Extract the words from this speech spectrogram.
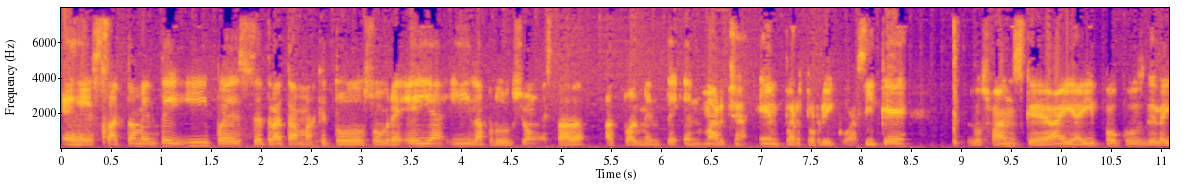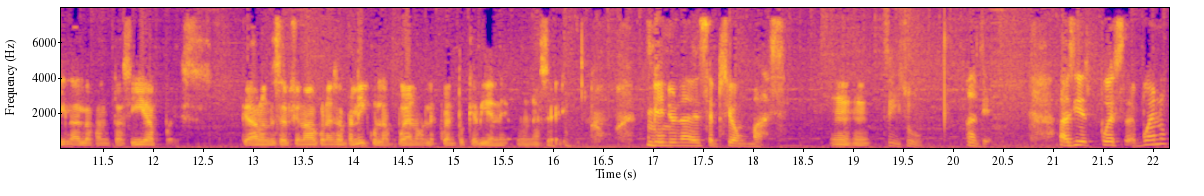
Exactamente, y pues se trata más que todo sobre ella y la producción está actualmente en marcha en Puerto Rico. Así que los fans que hay ahí, pocos de la Isla de la Fantasía, pues quedaron decepcionados con esa película. Bueno, les cuento que viene una serie. Viene una decepción más. Ujú. Sí, su. Así es. Así es, pues eh, bueno,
